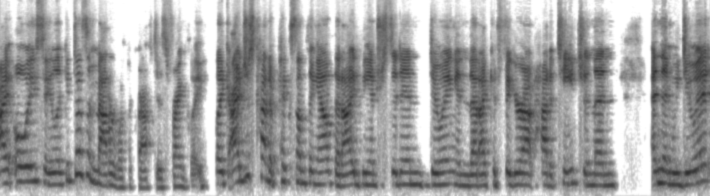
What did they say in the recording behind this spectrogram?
I always say like it doesn't matter what the craft is frankly. Like I just kind of pick something out that I'd be interested in doing and that I could figure out how to teach and then and then we do it.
